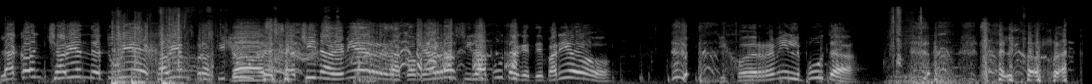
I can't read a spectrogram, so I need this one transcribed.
La concha bien de tu vieja, bien prostituta, No, esa china de mierda, come arroz y la puta que te parió. Hijo de remil puta. Salió rata.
